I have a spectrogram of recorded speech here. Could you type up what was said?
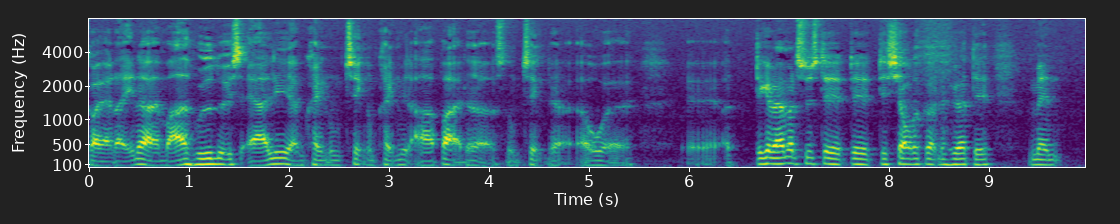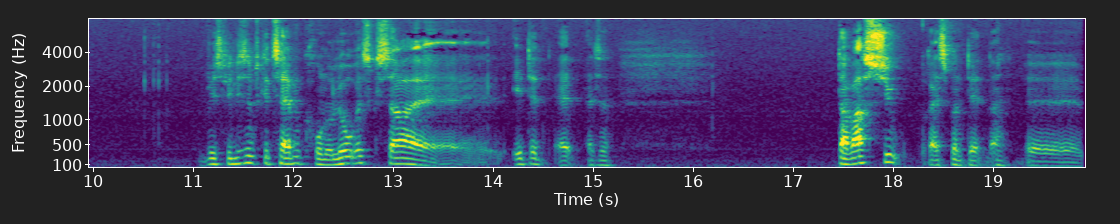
går jeg der ind og er meget hudløs ærlig omkring nogle ting, omkring mit arbejde og sådan nogle ting der. Og, øh, øh, og det kan være, at man synes, det, det, det er sjovt at gå ind og høre det, men hvis vi ligesom skal tage dem kronologisk, så øh, et, øh, altså, der var syv respondenter, øh,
